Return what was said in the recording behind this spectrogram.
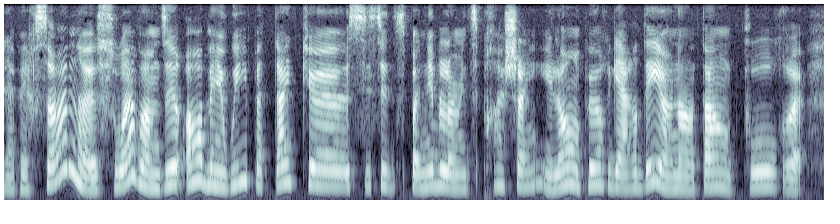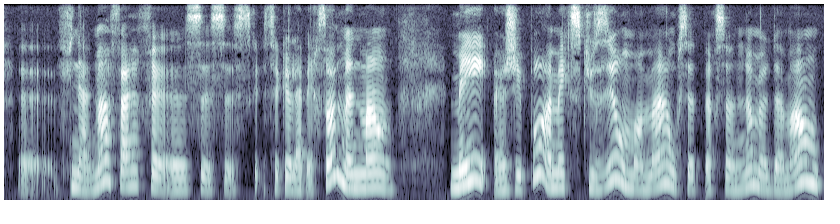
la personne, euh, soit va me dire Ah, ben oui, peut-être que si c'est disponible lundi prochain. Et là, on peut regarder une entente pour finalement faire ce, que la personne me demande. Mais j'ai pas à m'excuser au moment où cette personne-là me le demande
